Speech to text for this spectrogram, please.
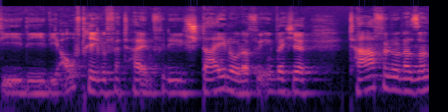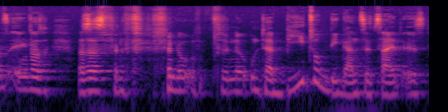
die, die, die Aufträge verteilen für die Steine oder für irgendwelche Tafeln oder sonst irgendwas, was das für, für, eine, für eine Unterbietung die ganze Zeit ist.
